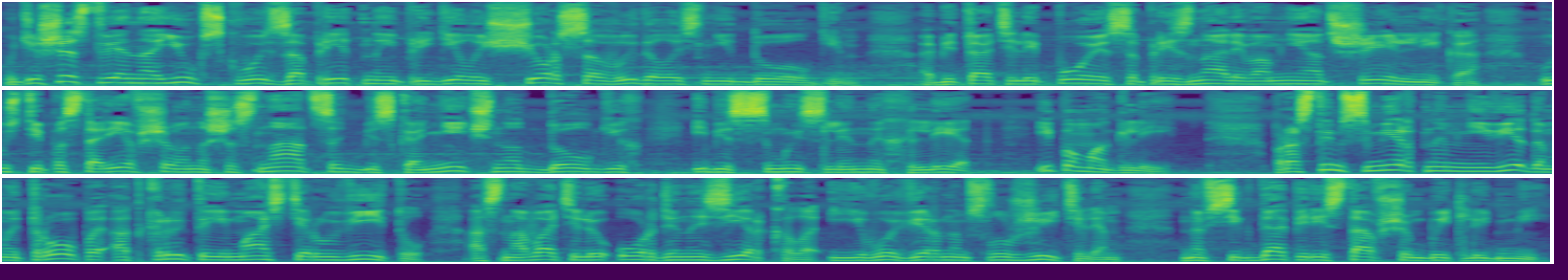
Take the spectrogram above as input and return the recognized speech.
Путешествие на юг сквозь запретные пределы Щерса выдалось недолгим. Обитатели пояса признали во мне отшельника, пусть и постаревшего на 16 бесконечно долгих и бессмысленных лет, и помогли. Простым смертным неведомы тропы, открытые мастеру Виту, основателю Ордена Зеркала и его верным служителям, навсегда переставшим быть людьми.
